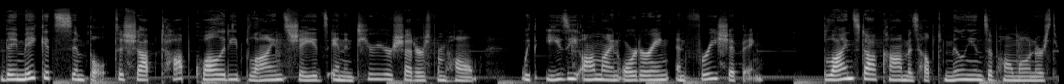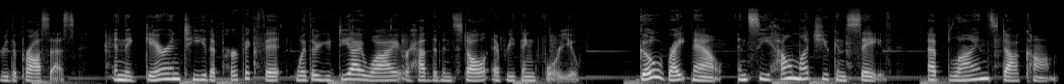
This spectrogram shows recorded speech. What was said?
They make it simple to shop top quality blinds, shades, and interior shutters from home with easy online ordering and free shipping. Blinds.com has helped millions of homeowners through the process, and they guarantee the perfect fit whether you DIY or have them install everything for you. Go right now and see how much you can save at Blinds.com.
